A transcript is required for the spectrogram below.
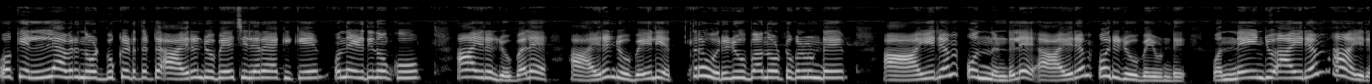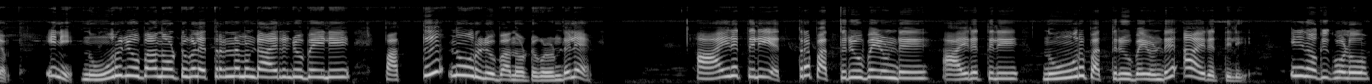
ഓക്കെ എല്ലാവരും നോട്ട്ബുക്ക് എടുത്തിട്ട് ആയിരം രൂപയെ ചില്ലറയാക്കിക്കേ. ഒന്ന് എഴുതി നോക്കൂ. ആയിരം രൂപ അല്ലേ? ആയിരം രൂപയിൽ എത്ര ഒരു രൂപ നോട്ടുകളുണ്ട്? ആയിരം ഒന്നുണ്ട് അല്ലേ? ആയിരം ഒരു രൂപയുണ്ട്. ഒന്ന് ഇന്റു ആയിരം ആയിരം. ഇനി നൂറ് രൂപ നോട്ടുകൾ എത്ര എണ്ണമുണ്ട് ആയിരം രൂപയിൽ? പത്ത് നൂറ് രൂപ നോട്ടുകളുണ്ട് അല്ലേ? ആയിരത്തിൽ എത്ര പത്ത് രൂപയുണ്ട്? ആയിരത്തിൽ നൂറ് പത്ത് രൂപയുണ്ട് ആയിരത്തിൽ ഇനി നോക്കിക്കോളൂ.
